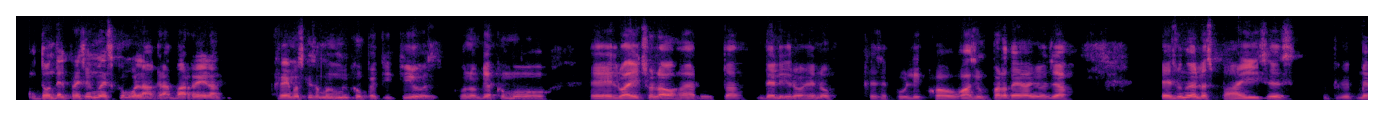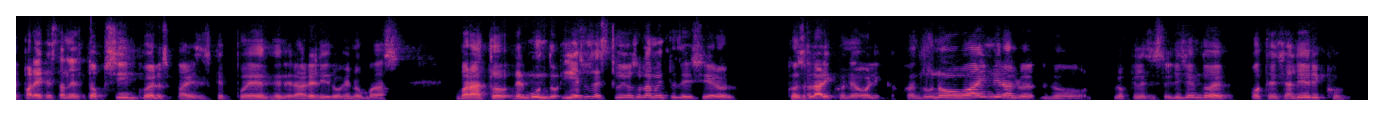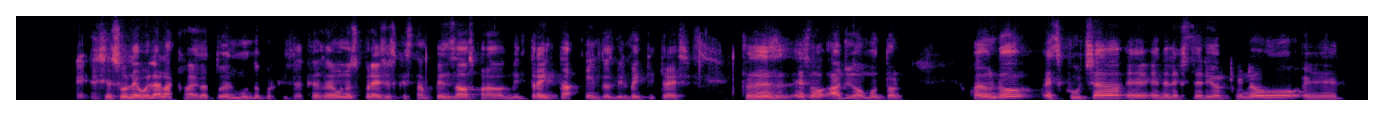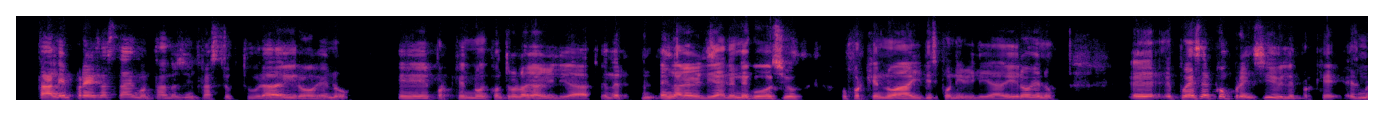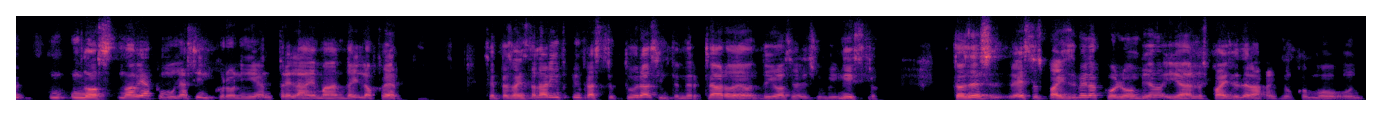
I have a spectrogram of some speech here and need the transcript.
donde el precio no es como la gran barrera, creemos que somos muy competitivos. Colombia, como eh, lo ha dicho la hoja de ruta del hidrógeno que se publicó hace un par de años ya, es uno de los países, me parece que está en el top 5 de los países que pueden generar el hidrógeno más barato del mundo. Y esos estudios solamente se hicieron con solar y con eólica. Cuando uno va y mira lo, lo, lo que les estoy diciendo de potencial hídrico, eso le vuela la cabeza a todo el mundo porque se alcanzan unos precios que están pensados para 2030 en 2023. Entonces, eso ayuda un montón. Cuando uno escucha eh, en el exterior que no, eh, tal empresa está desmontando su infraestructura de hidrógeno porque no encontró la viabilidad en, en la viabilidad del negocio o porque no hay disponibilidad de hidrógeno, eh, eh, puede ser comprensible porque no, había como una sincronía entre la demanda y la oferta. Se empezó a instalar infraestructura sin tener claro de dónde iba a ser el suministro. Entonces, estos países ven a Colombia y a los países de la región como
